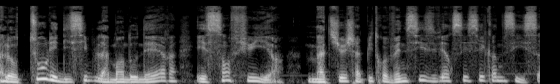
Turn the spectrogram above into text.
Alors tous les disciples l'abandonnèrent et s'enfuirent. Matthieu chapitre 26 verset 56.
